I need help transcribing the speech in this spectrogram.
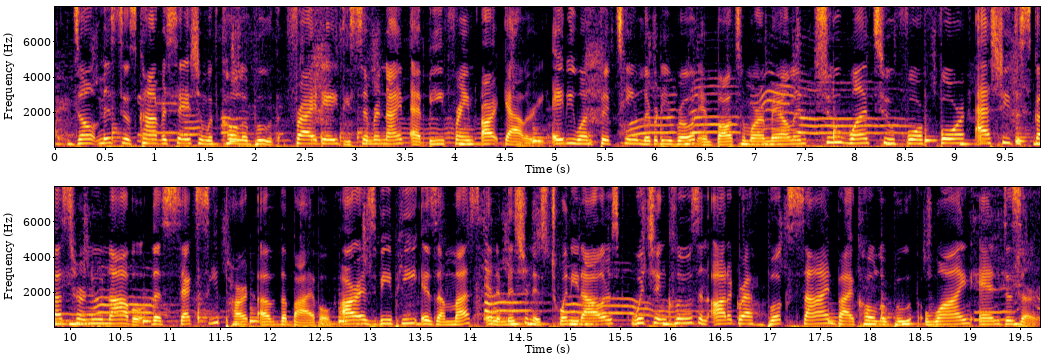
night. Don't miss this conversation with Kola Boof, Friday, December 9th at BeFRAMED Art Gallery, 8115 Liberty Road in Baltimore, Maryland, 21244, as she discussed her new novel, The Sexy Part of the Bible. RSVP is a must and admission is $20, which includes an autographed book signed by Kola Boof, wine, and desserts.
